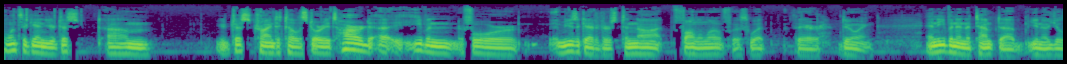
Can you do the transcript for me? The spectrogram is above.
once again, you're just um, you're just trying to tell a story. It's hard, uh, even for music editors, to not fall in love with what they're doing. And even in attempt, temp dub, you know, you'll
